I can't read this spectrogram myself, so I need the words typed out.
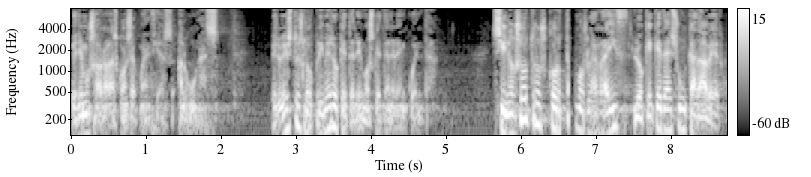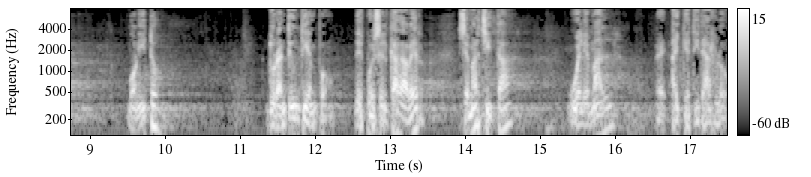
Veremos ahora las consecuencias, algunas. Pero esto es lo primero que tenemos que tener en cuenta. Si nosotros cortamos la raíz, lo que queda es un cadáver bonito durante un tiempo. Después el cadáver se marchita, huele mal, eh, hay que tirarlo.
